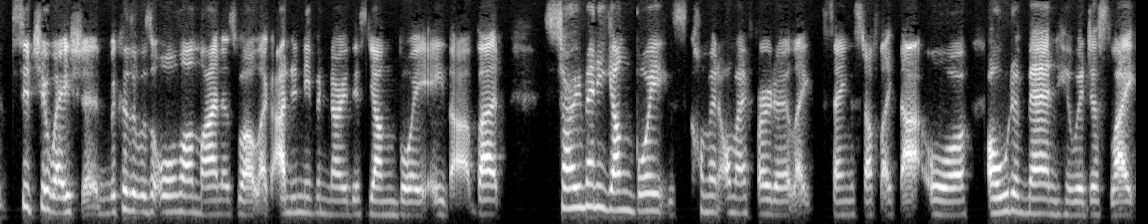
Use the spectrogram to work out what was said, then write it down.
situation because it was all online as well. Like I didn't even know this young boy either. But so many young boys comment on my photo like saying stuff like that or older men who are just like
